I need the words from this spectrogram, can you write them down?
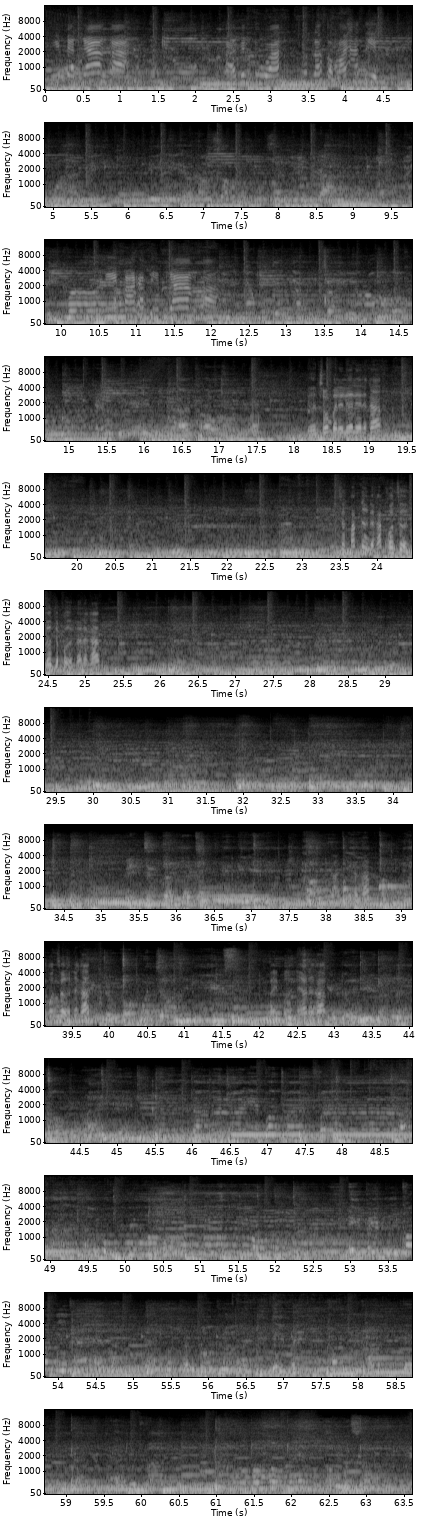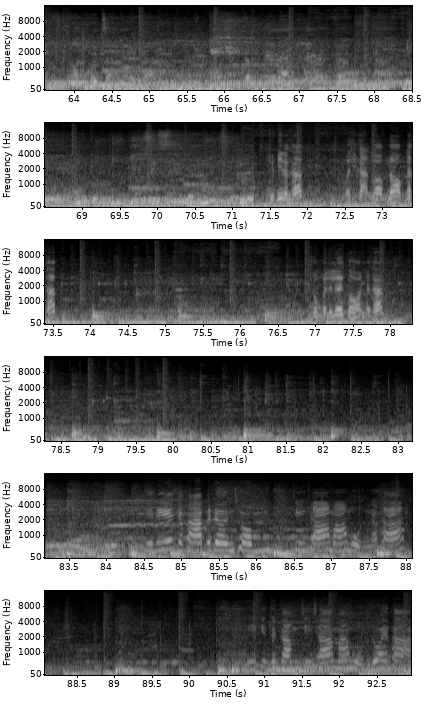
มีเป็ดย่างค่ะ ขายเป็นตัว ชุดละ250 นชมไปเรื่อยๆเลยนะครับอีกสักพักหนึ่งนะครับคอนเสิร์ตเริ่มจะเปิดแล้วนะครับ บรรยากาศรอบนอกนะครับ ชมไปเรื่อยๆก่อนนะครับทีนี้จะพาไปเดินชมชิงช้าม้าหมุนนะคะ มีกิจกรรมชิงช้าม้าหมุนด้วยค่ะ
